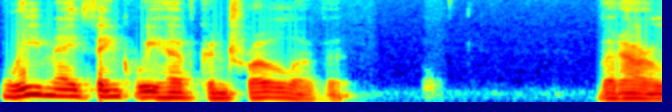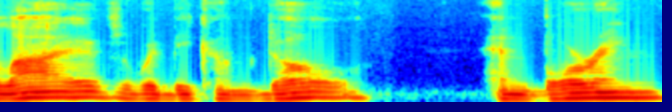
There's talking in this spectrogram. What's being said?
we may think we have control of it but our lives would become dull and boring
